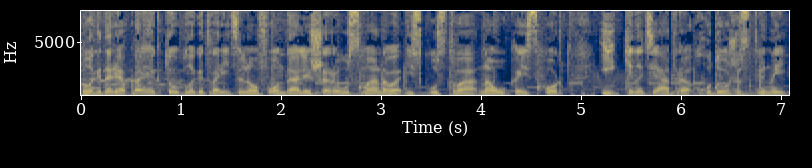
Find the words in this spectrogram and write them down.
Благодаря проекту благотворительного фонда Алишера Усманова «Искусство, наука и спорт» и кинотеатра «Художественный»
